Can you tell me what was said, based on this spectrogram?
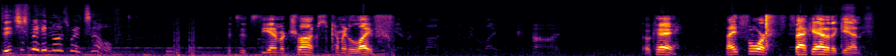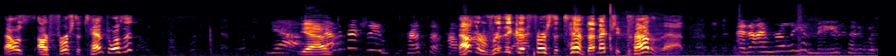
Did it just make a noise by itself? It's it's the animatronics coming to life. Okay, night four, back at it again. That was our first attempt, was it? Yeah. Yeah. That was actually impressive. How That was a really good first attempt. I'm actually proud of that. And I'm really amazed that it was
